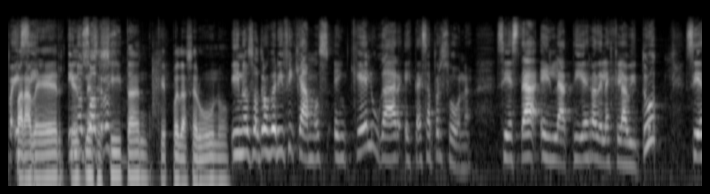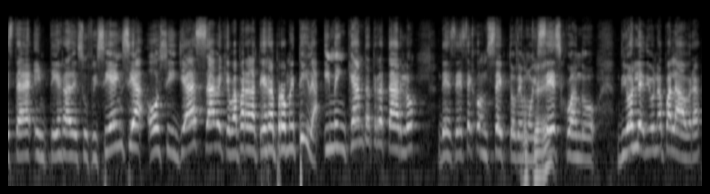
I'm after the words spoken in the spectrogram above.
Pa- para sí, ver qué nosotros- necesitan, qué puede hacer uno. Y nosotros verificamos en qué lugar está esa persona. Si está en la tierra de la esclavitud, si está en tierra de suficiencia o si ya sabe que va para la tierra prometida. Y me encanta tratarlo desde ese concepto de. Moisés cuando Dios le dio una palabra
